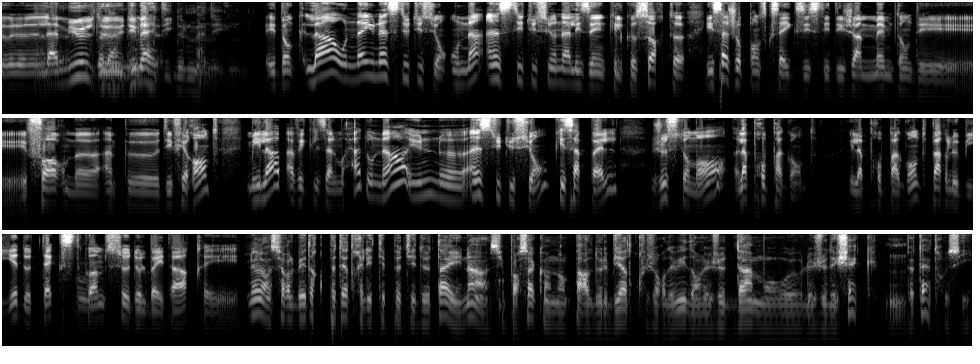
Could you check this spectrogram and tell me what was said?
de la mule de la du, du mule Mahdi. de- de Mahdi. Et donc là, on a une institution, on a institutionnalisé en quelque sorte, et ça je pense que ça existait déjà même dans des formes euh, un peu différentes, mais là, avec les Almohades, on a une euh, institution qui s'appelle justement la propagande. Et la propagande par le biais de textes comme ceux de et Non, non, sur le Bédr, peut-être il était petit de taille, non. C'est pour ça qu'on en parle de Bédr aujourd'hui dans le jeu de dames ou le jeu d'échecs. Hmm. Peut-être aussi.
